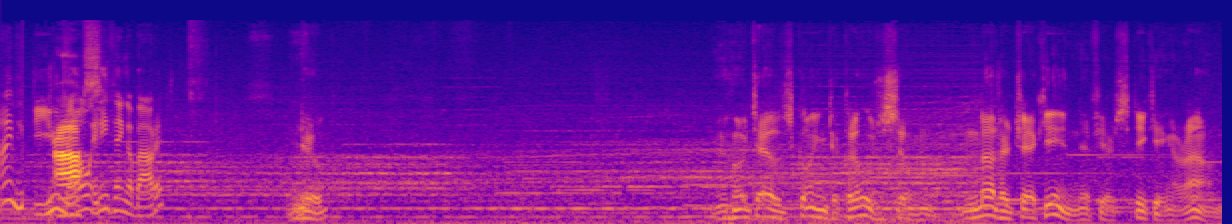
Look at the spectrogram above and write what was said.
I'm. Do you Ah. know anything about it? Nope. The hotel's going to close soon. Better check in if you're sticking around.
